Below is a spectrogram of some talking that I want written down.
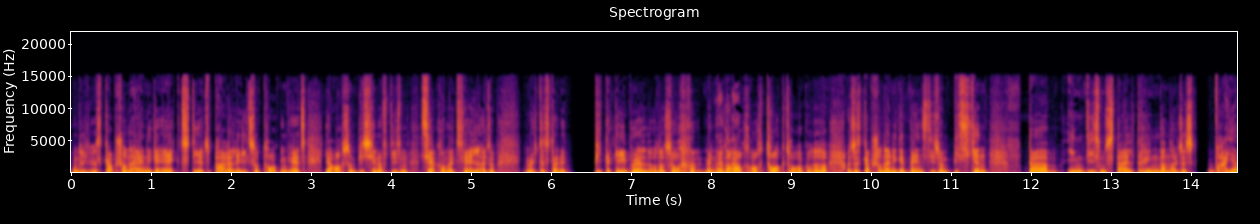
und es gab schon einige Acts, die jetzt parallel zu Talking Heads ja auch so ein bisschen auf diesem sehr kommerziell, also ich möchte jetzt da nicht Peter Gabriel oder so, oder auch, auch Talk Talk oder so. Also es gab schon einige Bands, die so ein bisschen da in diesem Style drin waren. Also es war ja,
